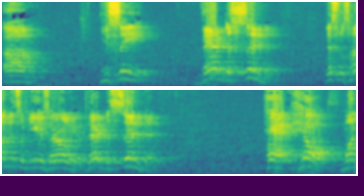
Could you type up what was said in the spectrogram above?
Um, you see, their descendant, this was hundreds of years earlier, their descendant had helped one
